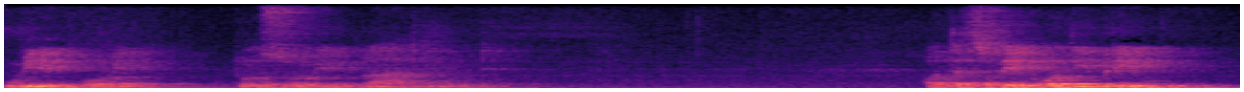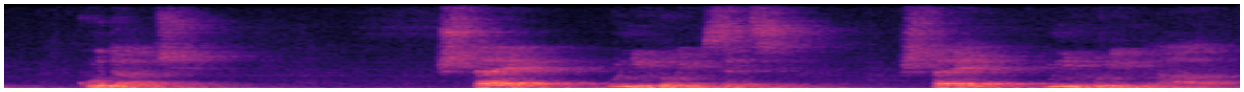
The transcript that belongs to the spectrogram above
uvijek voli, to su ovi mladi ljudi. Otac uvijek vodi brigu, kuda će, šta je u njihovim srcima, šta je u njihovim glavama,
